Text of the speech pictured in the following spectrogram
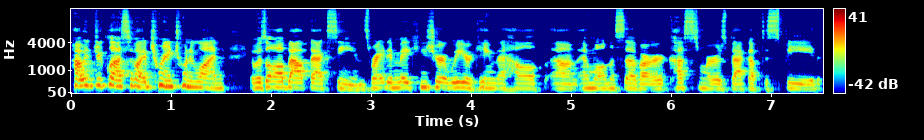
How would you classify 2021? It was all about vaccines, right? And making sure we are getting the health um, and wellness of our customers back up to speed.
